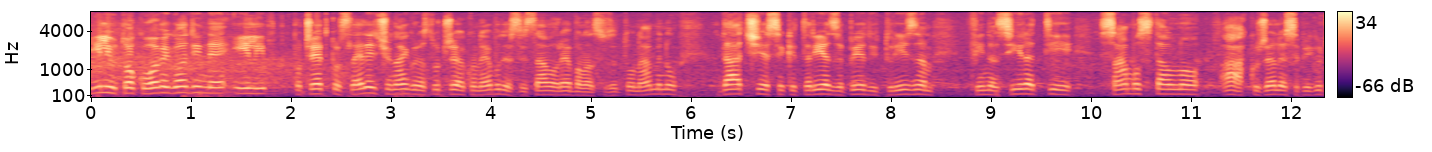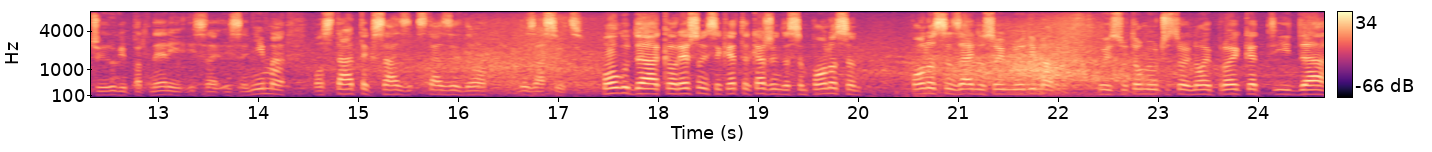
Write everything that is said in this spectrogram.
ili u toku ove godine ili početkom sledeću, najgore slučaju ako ne bude sredstava u rebalansu za tu namenu, da će Sekretarijat za prirodu i turizam finansirati samostalno, a ako žele se priključiti drugi partneri i sa, i sa njima, ostatak staze do, do Zasavice. Mogu da kao resorni sekretar kažem da sam ponosan, ponosan zajedno s ovim ljudima koji su u tome učestvovali na ovaj projekat i da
